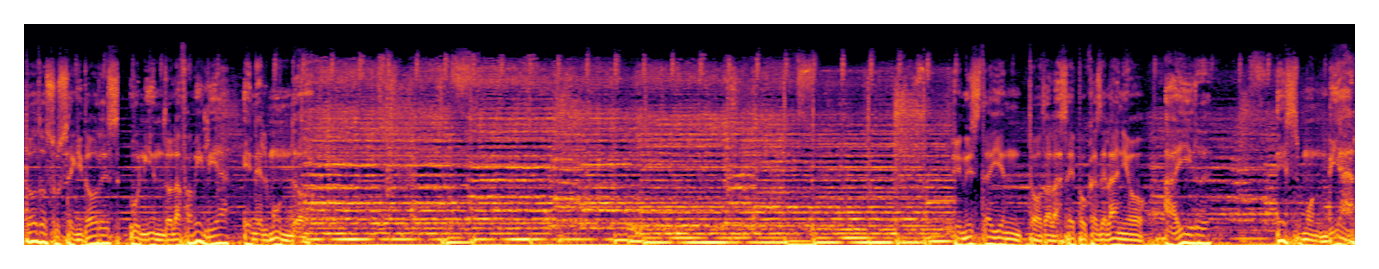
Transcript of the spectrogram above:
todos sus seguidores uniendo la familia en el mundo. esta y en todas las épocas del año, AIR es mundial.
